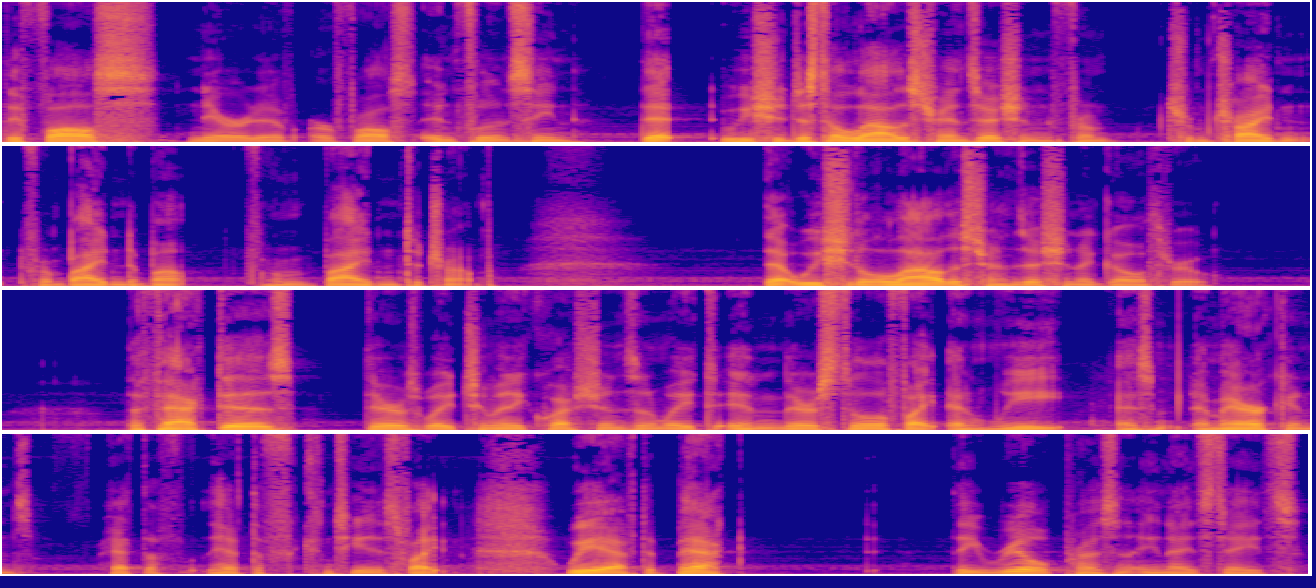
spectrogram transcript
the false narrative or false influencing that we should just allow this transition from from Trident from Biden to bump from Biden to Trump that we should allow this transition to go through. The fact is, there's way too many questions and way to, and there's still a fight, and we as Americans have to have to continue this fight. We have to back the real president of the United States,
